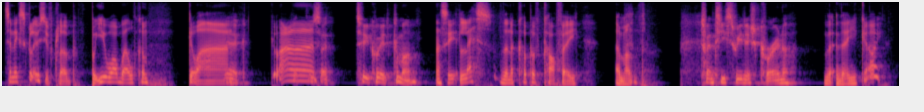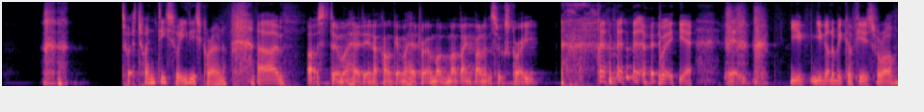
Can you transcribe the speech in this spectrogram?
it's an exclusive club, but you are welcome. Go on. Yeah, Go on. it's like two quid. Come on. That's it. Less than a cup of coffee a month. 20 Swedish krona. There, you go. 20 Swedish krona. Um, Oh, it's doing my head in. I can't get my head right. My, my bank balance looks great. but yeah, it, you you got to be confused for a while.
